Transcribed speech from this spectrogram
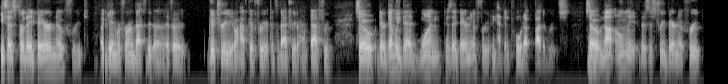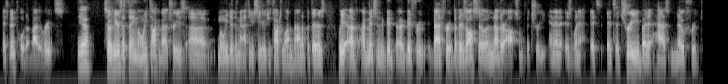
He says, "For they bear no fruit." Again, referring back to the uh, if a good tree, it'll have good fruit. If it's a bad tree, it'll have bad fruit. So they're doubly dead. One, because they bear no fruit and have been pulled up by the roots. So not only does this tree bear no fruit, it's been pulled up by the roots. Yeah. So here's the thing: when we talk about trees, uh, when we did the Matthew series, we talked a lot about it. But there's we I've, I've mentioned a good uh, good fruit, bad fruit, but there's also another option with a tree, and then it is when it, it's it's a tree, but it has no fruit.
